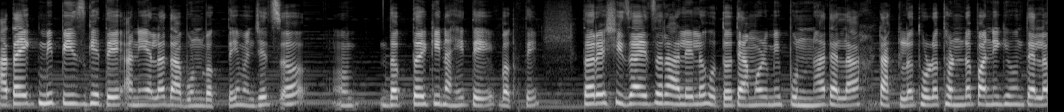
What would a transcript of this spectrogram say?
आता एक मी पीस घेते आणि याला दाबून बघते. म्हणजेच दबतंय की नाही ते बघते. तर शिजायचं राहिलेलं होतं त्यामुळे मी पुन्हा त्याला टाकलं. थोडं थंड पाणी घेऊन त्याला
